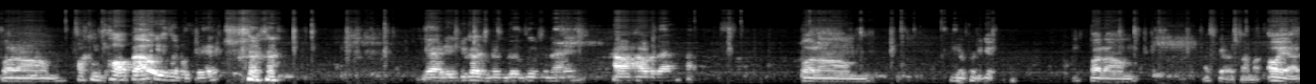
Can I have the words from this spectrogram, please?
But um, fucking pop out, you little bitch. yeah, dude, you guys been good losing A. How how did that happen? But um, you're pretty good. But um, I forget what I was talking about. Oh yeah.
